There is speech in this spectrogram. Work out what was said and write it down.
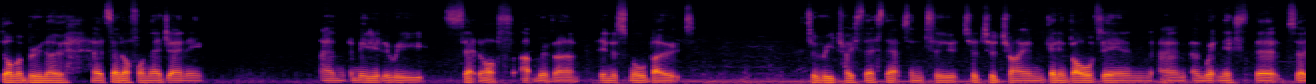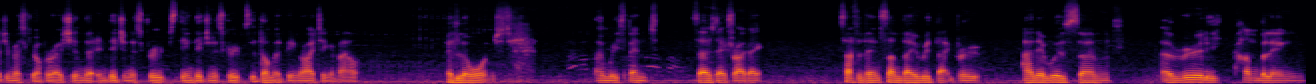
Dom and Bruno had set off on their journey. And immediately we set off upriver in a small boat to retrace their steps and to, to, to try and get involved in and, and witness the search and rescue operation that indigenous groups, the indigenous groups that Dom had been writing about, had launched. And we spent Thursday, Friday, Saturday, and Sunday with that group. And it was um, a really humbling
